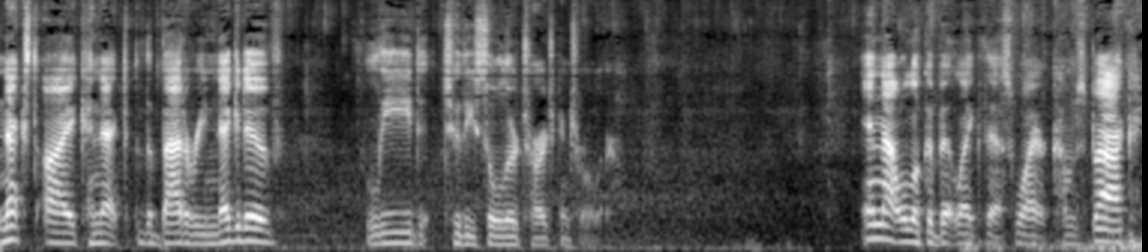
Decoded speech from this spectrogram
Next, I connect the battery negative lead to the solar charge controller. And that will look a bit like this. Wire comes back.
